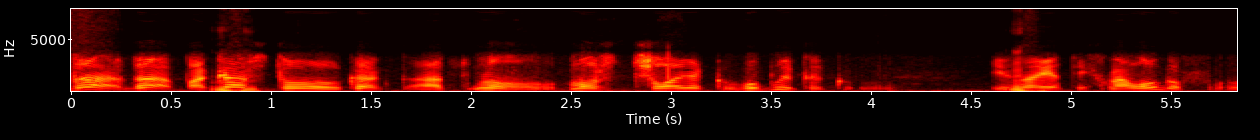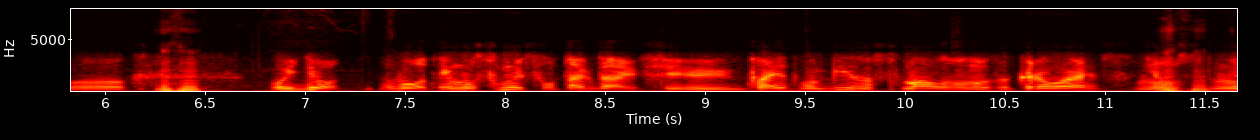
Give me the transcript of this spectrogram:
Да, да. Пока угу. что как, от, ну, может человек в убыток из-за угу. этих налогов. Э, угу уйдет. Вот, ему смысл тогда. Поэтому бизнес мало он закрывается. Не, не,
